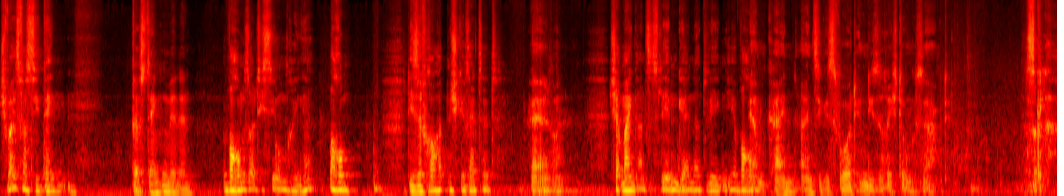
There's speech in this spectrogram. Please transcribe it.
Ich weiß, was Sie denken. Was denken wir denn? Warum sollte ich Sie umbringen? Warum? Diese Frau hat mich gerettet. Herr Elwan. Ich habe mein ganzes Leben geändert wegen ihr. Warum? Wir haben kein einziges Wort in diese Richtung gesagt. Ist klar.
